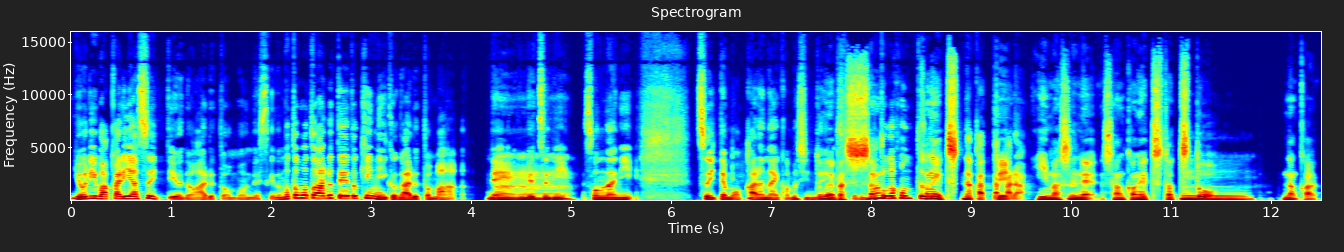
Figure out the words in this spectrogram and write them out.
よりわかりやすいっていうのはあると思うんですけど、もともとある程度筋肉があると、まあうんうんうんね、別にそんなについてもわからないかもしれないですけど、が本当に3ヶ月なかったから。言いますね。3ヶ月経つうと、んなんか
